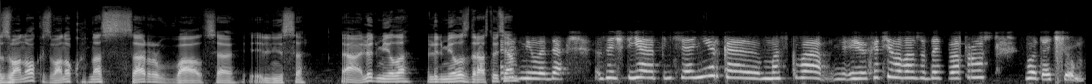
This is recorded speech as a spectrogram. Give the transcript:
Звонок, звонок у нас сорвался. Или не сорвался? А, Людмила. Людмила, здравствуйте. Людмила, да. Значит, я пенсионерка, Москва. Хотела вам задать вопрос вот о чем.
